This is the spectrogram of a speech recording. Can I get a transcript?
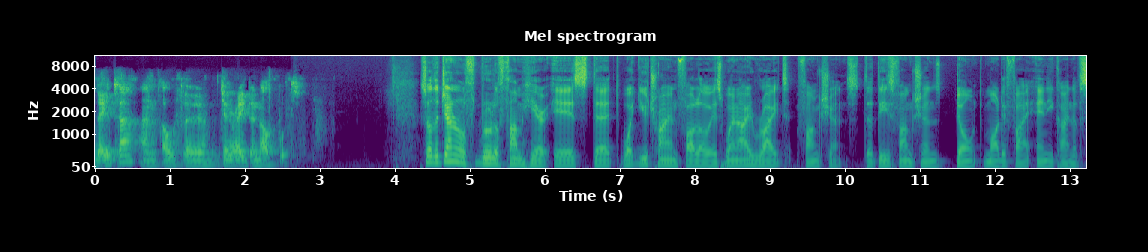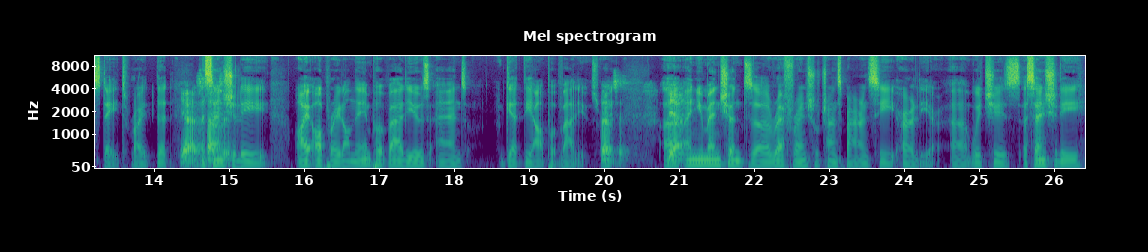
data and out, uh, generate an output. So the general rule of thumb here is that what you try and follow is when I write functions, that these functions don't modify any kind of state, right? That yes, essentially I operate on the input values and get the output values, right? Uh, yeah. And you mentioned uh, referential transparency earlier, uh, which is essentially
